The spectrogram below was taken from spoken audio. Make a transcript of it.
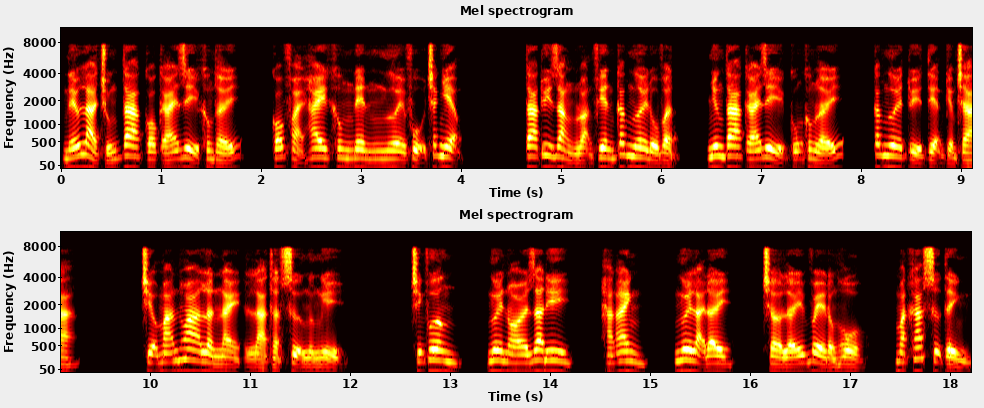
nếu là chúng ta có cái gì không thấy, có phải hay không nên ngươi phụ trách nhiệm. Ta tuy rằng loạn phiên các ngươi đồ vật, nhưng ta cái gì cũng không lấy, các ngươi tùy tiện kiểm tra. Triệu mãn hoa lần này là thật sự ngừng nghỉ. Trịnh Phương, ngươi nói ra đi, Hàn Anh, ngươi lại đây, chờ lấy về đồng hồ, mặt khác sự tình,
